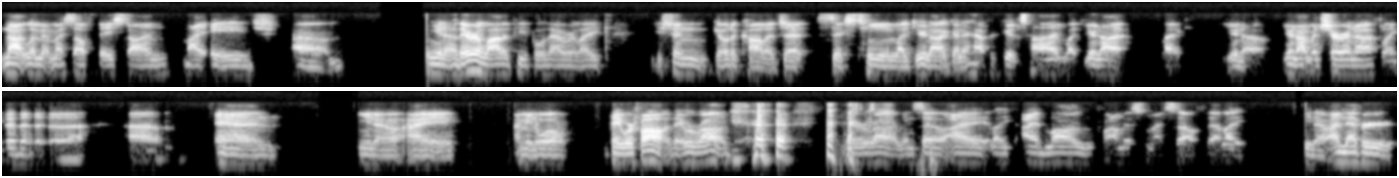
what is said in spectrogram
not limit myself based on my age. Um, you know, there were a lot of people that were like, you shouldn't go to college at 16. Like, you're not gonna have a good time. Like, you're not like, you know, you're not mature enough. Like, da da da da. Um, and you know, I, I mean, well, they were fault. They were wrong. they were wrong. And so I like I had long promised myself that like, you know, I never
